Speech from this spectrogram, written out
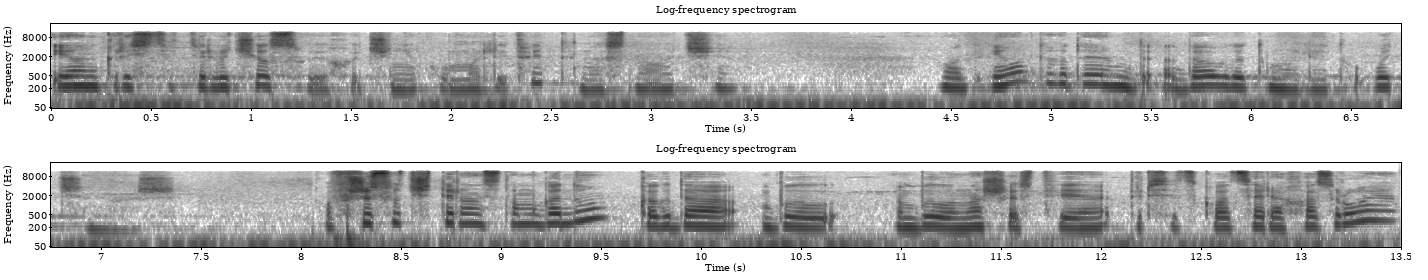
Иоанн Креститель учил своих учеников молитве, ты нас научи. Вот, и он тогда им дал вот эту молитву, «Отче наш». В 614 году, когда был, было нашествие персидского царя Хазроя,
